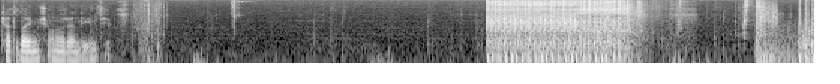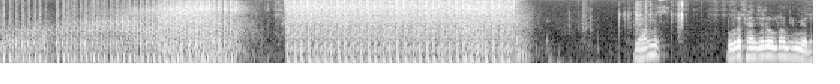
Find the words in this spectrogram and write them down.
Çatıdaymış onu öğrendiğimiz yer. Yalnız burada pencere olduğunu bilmiyordum.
